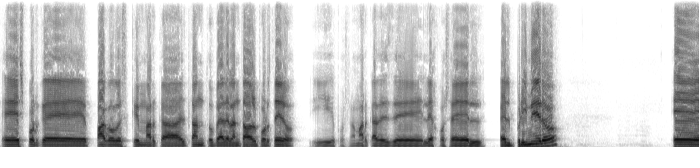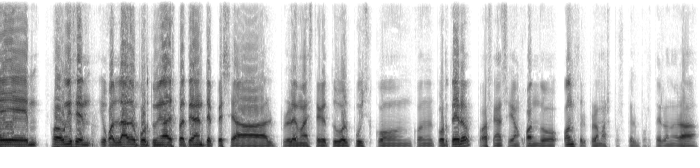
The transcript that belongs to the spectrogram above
es porque Paco, que es quien marca el tanto, ve adelantado al portero y pues la marca desde lejos el, el primero. Eh, que dicen, igualdad de oportunidades prácticamente, pese al problema este que tuvo el Puig con, con el portero. Pues al final seguían jugando 11, el problema es pues, que el portero no era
